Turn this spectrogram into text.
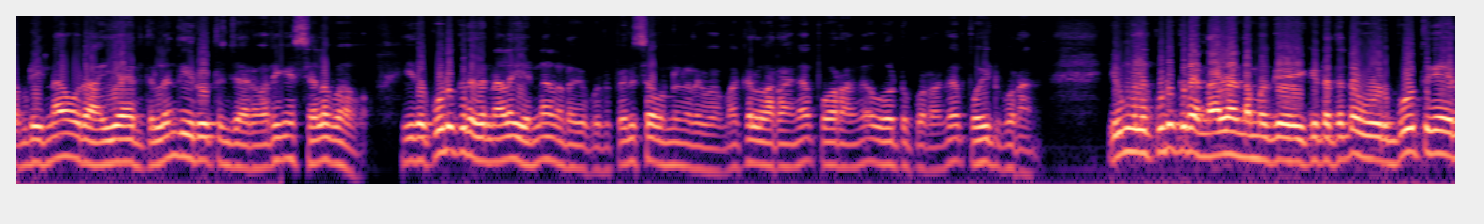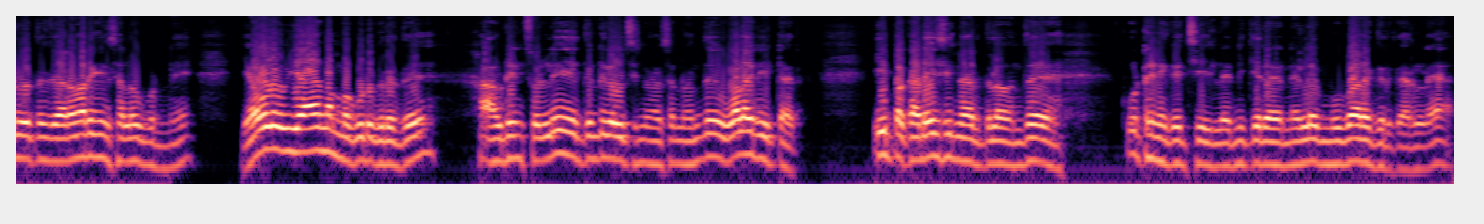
அப்படின்னா ஒரு ஐயாயிரத்துலேருந்து இருபத்தஞ்சாயிரம் வரைக்கும் செலவாகும். இதை கொடுக்குறதுனால என்ன நடக்க போகுது? பெருசாக ஒன்றும் நடக்கும் மக்கள் வராங்க போகிறாங்க ஓட்டு போடுறாங்க போயிட்டு போகிறாங்க இவங்களுக்கு கொடுக்குறனால நமக்கு கிட்டத்தட்ட ஒரு பூத்துக்கே இருபத்தஞ்சாயிரம் வரைக்கும் செலவு பண்ணி எவ்வளோவியா நம்ம கொடுக்குறது? அப்படின்னு சொல்லி திண்டுக்கல் சீனிவாசன் வந்து உளறிட்டார் இப்போ கடைசி நேரத்தில் வந்து கூட்டணி கட்சியில் நிற்கிற நெல்லை முபாரக் இருக்கார்ல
